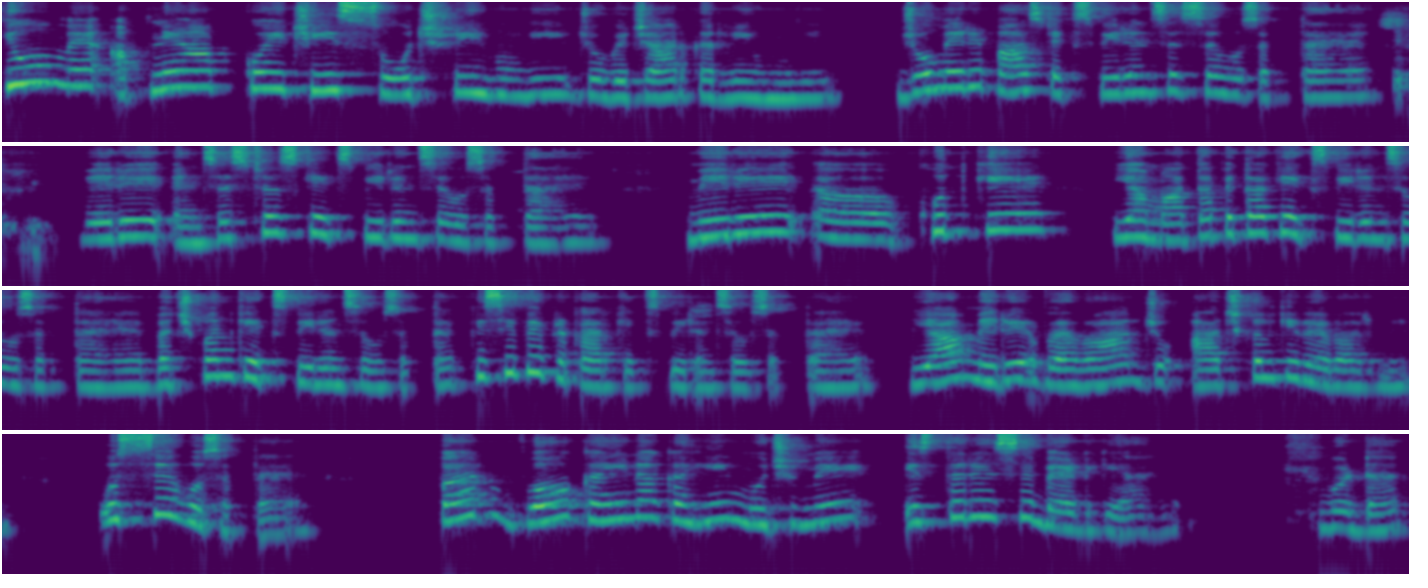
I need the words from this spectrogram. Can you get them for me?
क्यों मैं अपने आप कोई चीज़ सोच रही होंगी, जो विचार कर रही होंगी, जो मेरे पास्ट एक्सपीरियंसेस से हो सकता है, मेरे एंसेस्टर्स के एक्सपीरियंस से हो सकता है, मेरे खुद के या माता पिता के एक्सपीरियंस से हो सकता है, बचपन के एक्सपीरियंस से हो सकता है, किसी भी प्रकार के एक्सपीरियंस से हो सकता है, या मेरे व्यवहार, जो आजकल के व्यवहार में, उससे हो सकता है। पर वह कहीं ना कहीं मुझमें इस तरह से बैठ गया है, वो डर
